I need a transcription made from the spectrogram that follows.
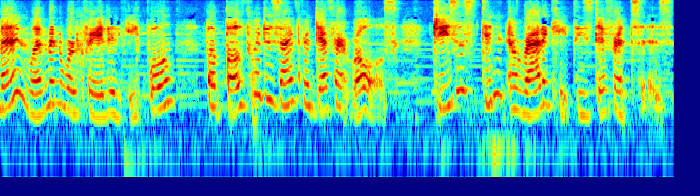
Men and women were created equal, but both were designed for different roles. Jesus didn't eradicate these differences.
